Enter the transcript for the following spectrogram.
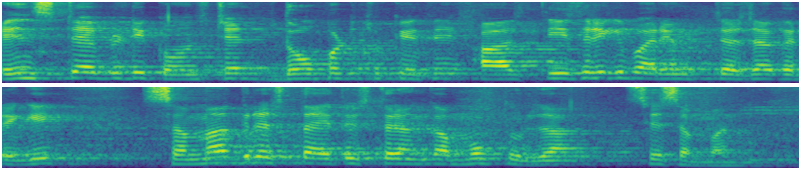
इंस्टेबिलिटी कांस्टेंट दो पढ़ चुके थे। आज तीसरे के बारे में चर्चा करेंगे। समग्र स्थायित्व इस तरह का मुक्त ऊर्जा से संबंधित।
